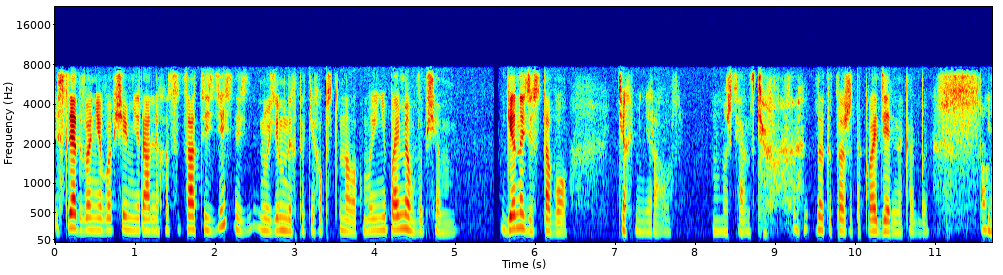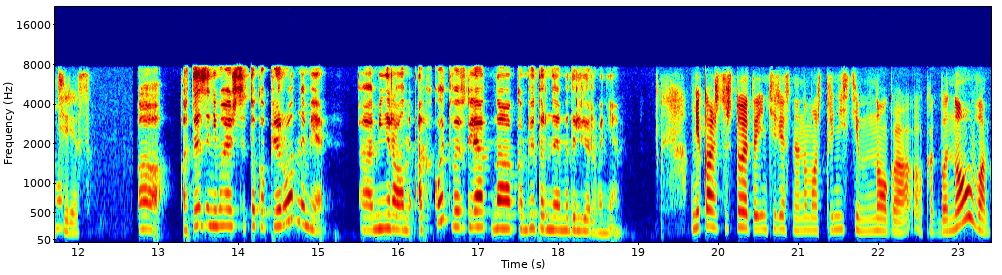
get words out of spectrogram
исследования вообще минеральных ассоциаций здесь, ну, земных таких обстановок, мы и не поймем вообще генезис того, тех минералов марсианских. Но это тоже такой отдельный как бы ага. интерес. А, а ты занимаешься только природными а, минералами. А какой твой взгляд на компьютерное моделирование? Мне кажется, что это интересно, оно может принести много э, как бы нового,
